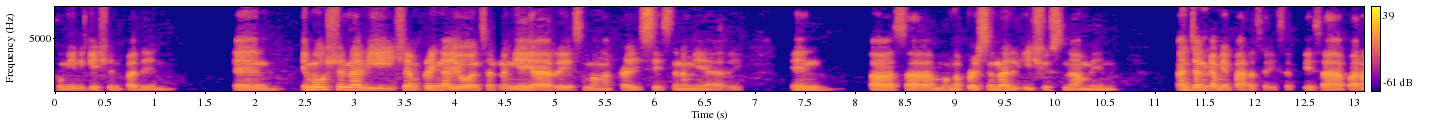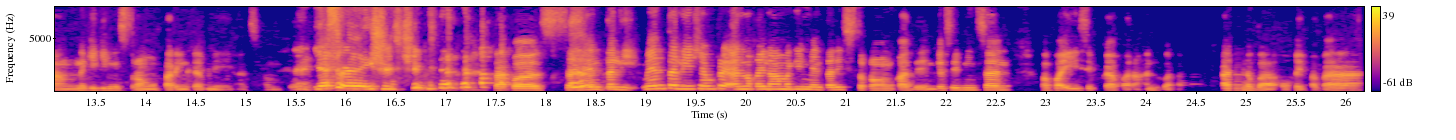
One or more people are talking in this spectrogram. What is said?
communication pa din. And emotionally, syempre ngayon sa nangyayari, sa mga crisis na nangyayari, and uh, sa mga personal issues namin, andyan kami para sa isa't isa. Parang nagiging strong pa rin kami at some point. Yes, relationship. Tapos, sa mentally, mentally, syempre, ano, kailangan maging mentally strong ka din. Kasi minsan, mapaisip ka, parang, ano ba, ano ba, okay pa ba?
